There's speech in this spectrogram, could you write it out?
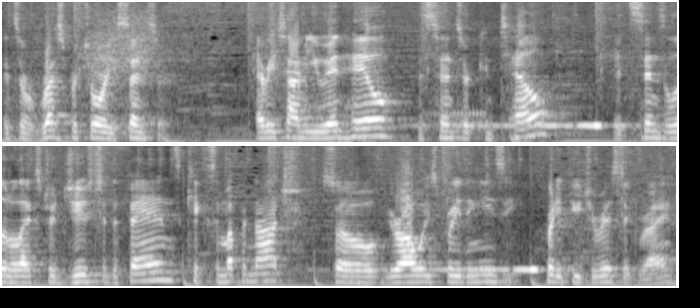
it's a respiratory sensor. Every time you inhale, the sensor can tell. It sends a little extra juice to the fans, kicks them up a notch, so you're always breathing easy. Pretty futuristic, right?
